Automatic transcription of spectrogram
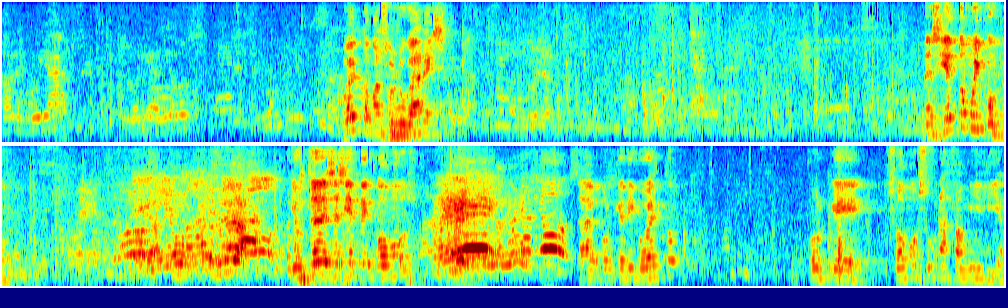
Aleluya. Gloria a Dios. Pueden tomar sus lugares. Me siento muy cómodo. ¿Y ustedes se sienten cómodos? ¿Saben por qué digo esto? Porque somos una familia.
